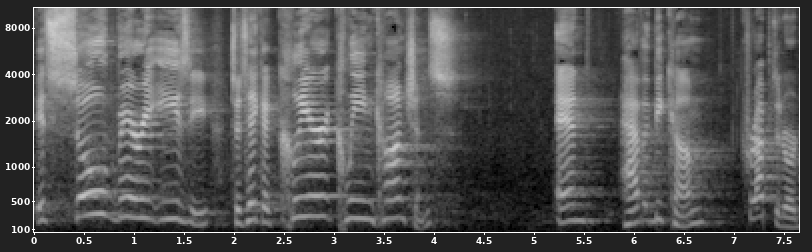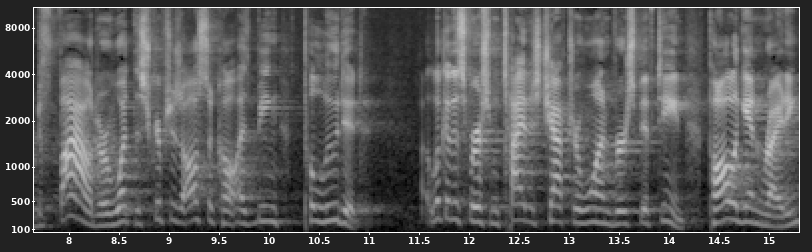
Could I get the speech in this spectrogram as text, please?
it's so very easy to take a clear, clean conscience and have it become corrupted or defiled, or what the scriptures also call as being polluted. Look at this verse from Titus chapter 1, verse 15. Paul again writing,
